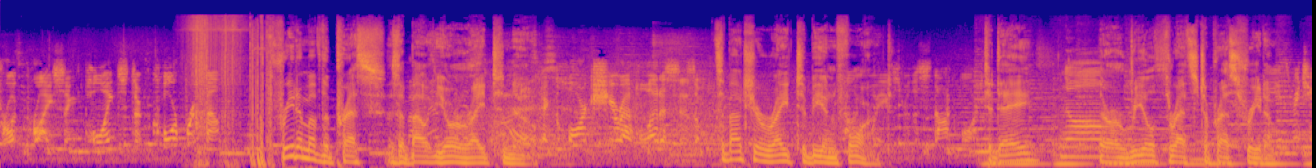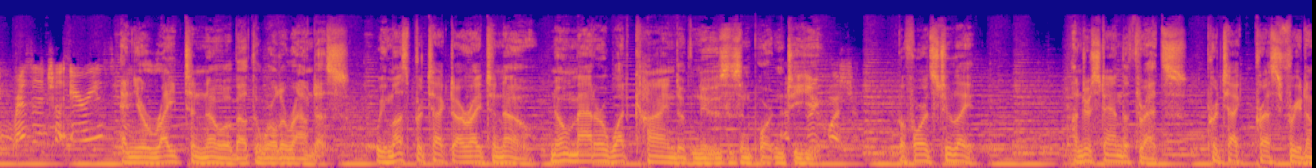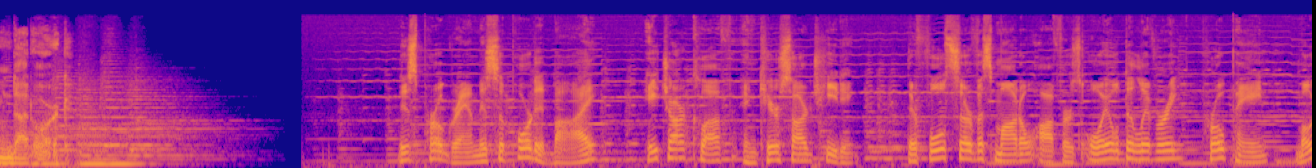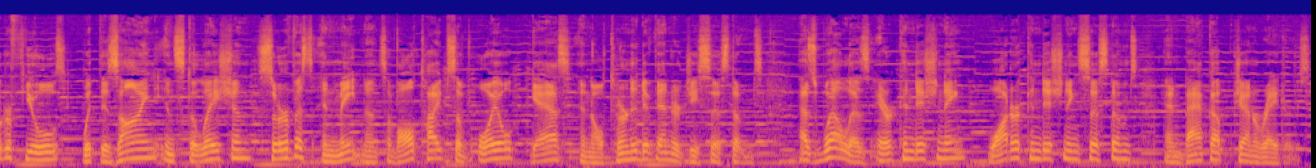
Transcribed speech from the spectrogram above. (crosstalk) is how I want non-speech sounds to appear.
Drug pricing points to corporate mount. Freedom of the press is about your right to know. And Clark sheer athleticism. It's about your right to be informed. For the stock market. Today, No. there are real threats to press freedom is reaching residential areas. and your right to know about the world around us. We must protect our right to know, no matter what kind of news is important to you. question. Before it's too late, understand the threats. ProtectPressFreedom.org. This program is supported by HR Clough and Kearsarge Heating. Their full service model offers oil delivery, propane, motor fuels with design, installation, service, and maintenance of all types of oil, gas, and alternative energy systems, as well as air conditioning, water conditioning systems, and backup generators.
